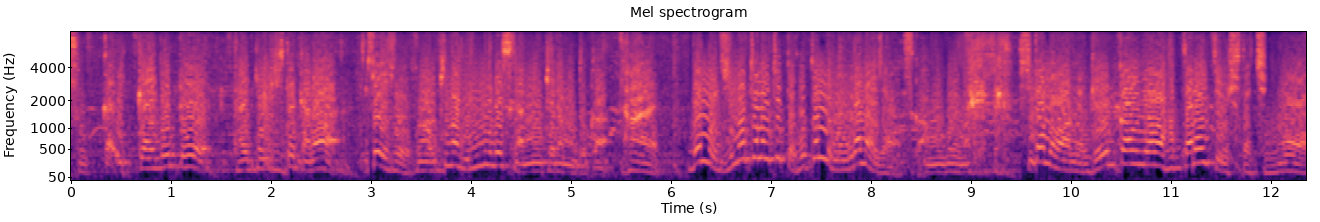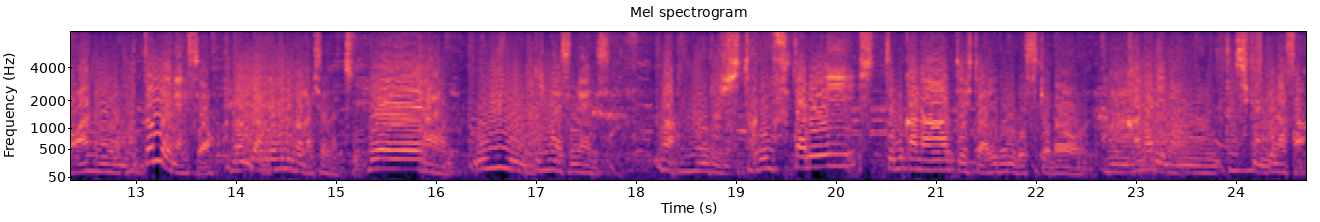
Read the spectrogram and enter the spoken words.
そっか一回出て体験したからそうそう。まあ沖縄有名ですからねケラマとか。はい。でも地元の人ってほとんど潜らないじゃないですか。潜れない。しかもあの業界の働いてる人たちもあのほとんどいないですよ。ほとんどほとんどの人たち。はい。いないですいないですまあ一人二人知ってるかなっていう人はいるんですけどかなりの確かに。少なさ。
